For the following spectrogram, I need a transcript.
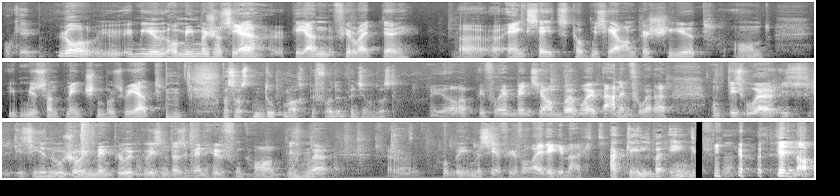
Okay. Ja, ich, habe mich immer schon sehr gern für Leute äh, eingesetzt, habe mich sehr engagiert und mir sind Menschen was wert. Was hast denn du gemacht, bevor du in Pension warst? Ja, bevor ich in Pension war, war ich Bahnenfahrer. Und das war, ist, ist irgendwo schon in meinem Blut gewesen, dass ich mir helfen kann. Das mhm. war, äh, habe ich immer sehr viel Freude gemacht. Ein gelber Engel. genau.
